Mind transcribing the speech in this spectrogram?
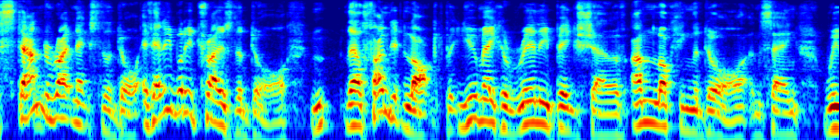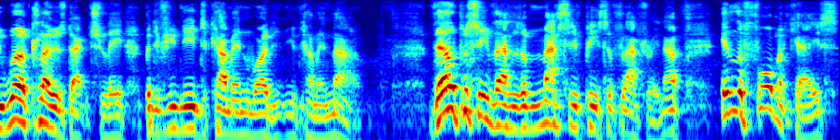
stand right next to the door. If anybody tries the door, they'll find it locked, but you make a really big show of unlocking the door and saying, We were closed actually, but if you need to come in, why didn't you come in now? They'll perceive that as a massive piece of flattery. Now, in the former case,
